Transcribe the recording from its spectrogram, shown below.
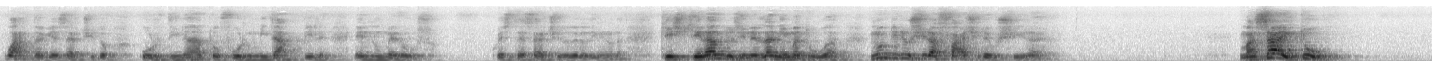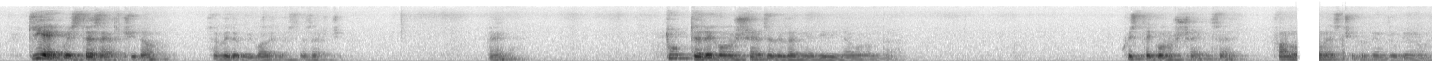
guarda che esercito ordinato, formidabile e numeroso, questo esercito della divina volontà, che schierandosi nell'anima tua non ti riuscirà facile uscire. Ma sai tu chi è questo esercito? Sapete qui qual è questo esercito? Eh? Tutte le conoscenze della mia divina volontà. Queste conoscenze fanno un esercito dentro di noi.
